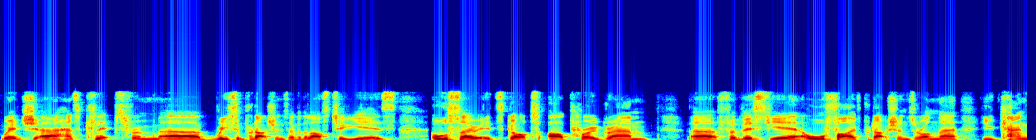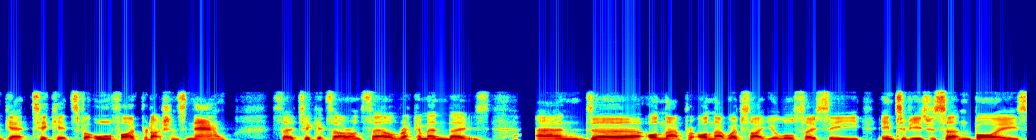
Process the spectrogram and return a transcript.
which uh, has clips from uh, recent productions over the last two years. Also, it's got our program. Uh, for this year. All five productions are on there. You can get tickets for all five productions now. So tickets are on sale. Recommend those. And uh, on that on that website, you'll also see interviews with certain boys,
